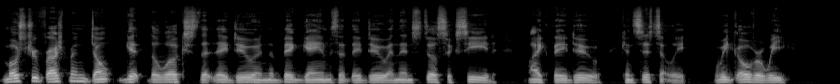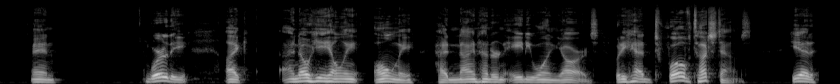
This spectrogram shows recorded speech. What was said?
most true freshmen don't get the looks that they do in the big games that they do, and then still succeed like they do consistently week over week. And Worthy, like I know he only only had 981 yards, but he had 12 touchdowns. He had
